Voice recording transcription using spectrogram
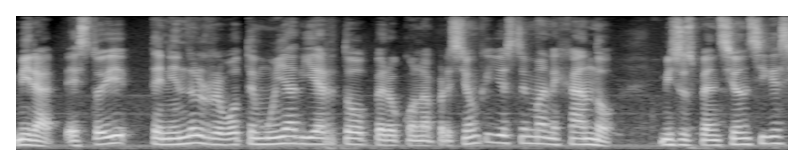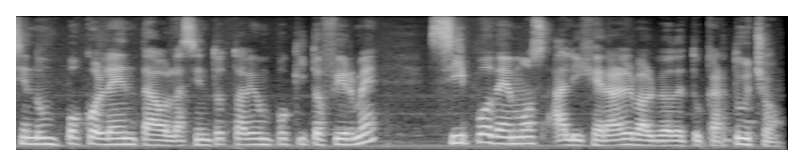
Mira, estoy teniendo el rebote muy abierto, pero con la presión que yo estoy manejando, mi suspensión sigue siendo un poco lenta o la siento todavía un poquito firme, sí podemos aligerar el valveo de tu cartucho.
